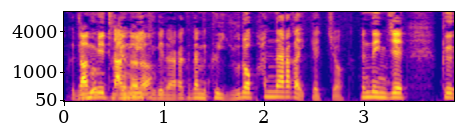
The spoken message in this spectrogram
그리고 남미 두개 나라, 두 개 나라 그다음에 그 유럽 한 나라가 있겠죠. 근데 이제 그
